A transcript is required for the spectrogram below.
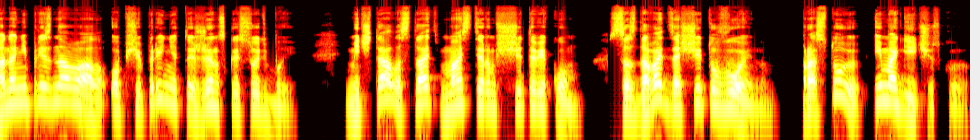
Она не признавала общепринятой женской судьбы. Мечтала стать мастером-щитовиком, создавать защиту воинам, простую и магическую.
